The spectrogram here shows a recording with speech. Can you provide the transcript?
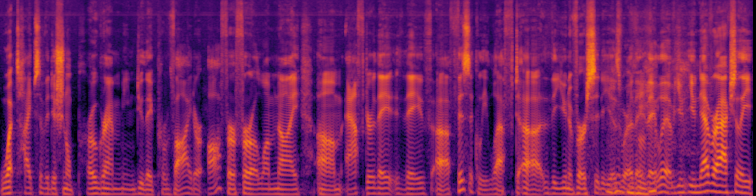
What types of additional programming do they provide or offer for alumni um, after they they've uh, physically left uh, the university is where they, they live. You you never actually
